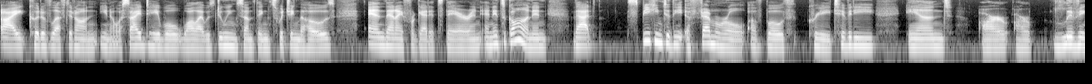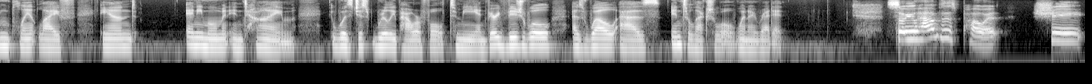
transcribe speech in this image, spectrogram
I could have left it on, you know, a side table while I was doing something, switching the hose, and then I forget it's there and, and it's gone. And that speaking to the ephemeral of both creativity and our our living plant life and any moment in time was just really powerful to me and very visual as well as intellectual when I read it. So you have this poet. She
